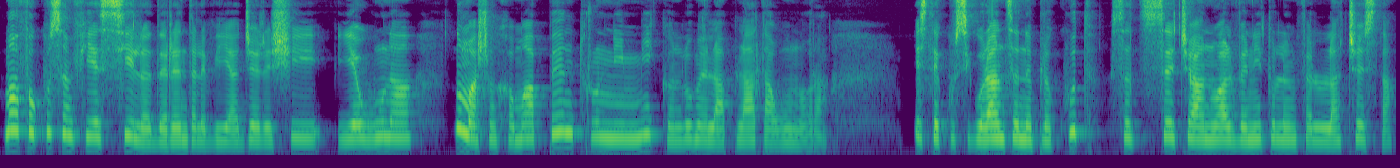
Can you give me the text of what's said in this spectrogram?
m-a făcut să-mi fie silă de rentele viagere și eu una nu m-aș înhăma pentru nimic în lume la plata unora. Este cu siguranță neplăcut să-ți sece anual venitul în felul acesta,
